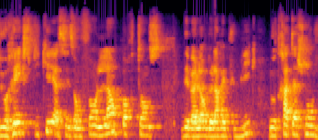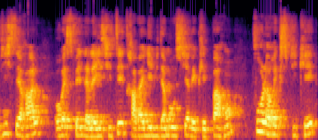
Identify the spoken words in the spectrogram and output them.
de réexpliquer à ses enfants l'importance des valeurs de la République, notre attachement viscéral au respect de la laïcité, et travailler évidemment aussi avec les parents pour leur expliquer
